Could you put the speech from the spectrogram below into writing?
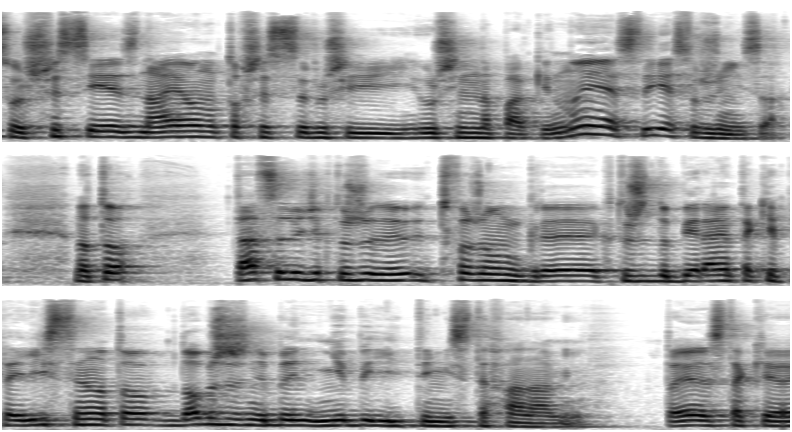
cóż, wszyscy je znają, no to wszyscy ruszyli, ruszyli na parkiet. No jest, jest różnica. No to tacy ludzie, którzy tworzą gry, którzy dobierają takie playlisty, no to dobrze, że nie, by, nie byli tymi Stefanami. To jest takie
